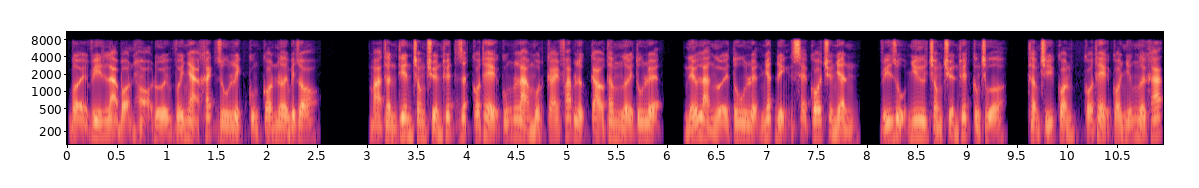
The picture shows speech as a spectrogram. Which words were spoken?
bởi vì là bọn họ đối với nhà khách du lịch cũng có nơi biết rõ. Mà thần tiên trong truyền thuyết rất có thể cũng là một cái pháp lực cao thâm người tu luyện, nếu là người tu luyện nhất định sẽ có truyền nhân, ví dụ như trong truyền thuyết công chúa, thậm chí còn có thể có những người khác,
